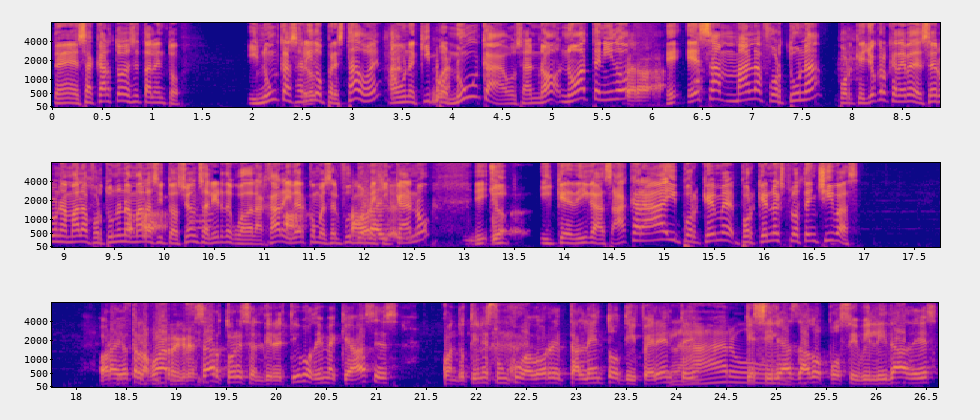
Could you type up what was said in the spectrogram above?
eh, sacar todo ese talento y nunca ha salido prestado, ¿eh? A un equipo, nunca. O sea, no, no ha tenido eh, esa mala fortuna, porque yo creo que debe de ser una mala fortuna, una mala situación salir de Guadalajara y ver cómo es el fútbol mexicano y, y, que digas, ah, caray, ¿por qué, me, ¿por qué no exploté en Chivas? Ahora yo te la voy a regresar, tú eres el directivo, dime qué haces cuando tienes un jugador de talento diferente, que sí le has dado posibilidades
